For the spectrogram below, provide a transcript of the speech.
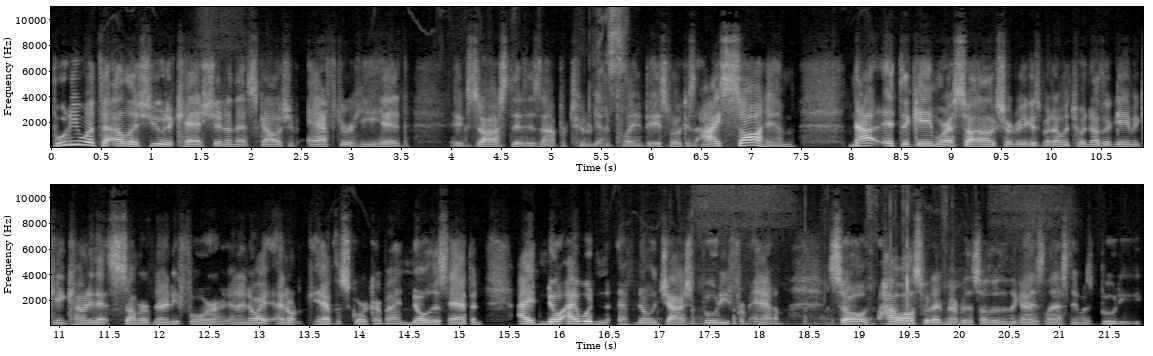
Booty went to LSU to cash in on that scholarship after he had exhausted his opportunity Yes. to play in baseball. Because I saw him, not at the game where I saw Alex Rodriguez, but I went to another game in Kane County that summer of '94, and I know I, I don't have the scorecard, but I know this happened. I had no, I wouldn't have known Josh Booty from Adam. So how else would I remember this other than the guy's last name was Booty?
